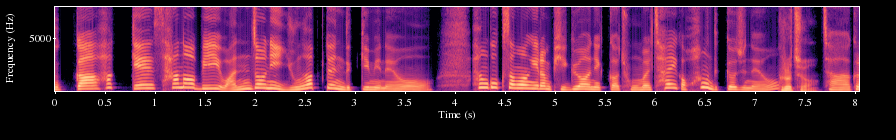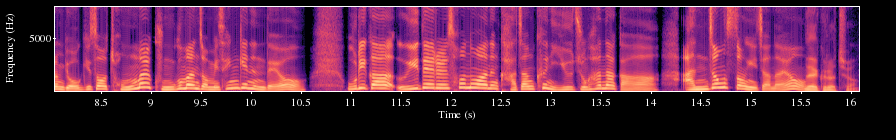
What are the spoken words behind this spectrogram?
국가, 학계, 산업이 완전히 융합된 느낌이네요. 한국 상황이랑 비교하니까 정말 차이가 확 느껴지네요. 그렇죠. 자, 그럼 여기서 정말 궁금한 점이 생기는데요. 우리가 의대를 선호하는 가장 큰 이유 중 하나가 안정성이잖아요. 네, 그렇죠.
